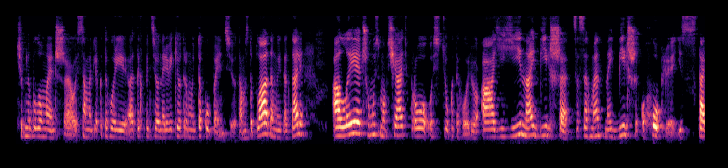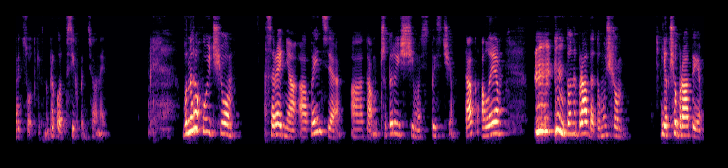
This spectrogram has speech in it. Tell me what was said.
щоб не було менше, ось саме для категорії е, тих пенсіонерів, які отримують таку пенсію, там з доплатами і так далі. Але чомусь мовчать про ось цю категорію. А її найбільше, це сегмент найбільше охоплює із 100%, наприклад, всіх пенсіонерів. Вони рахують, що середня пенсія там 4 з чимось тисячі, так? але то неправда, тому що якщо брати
